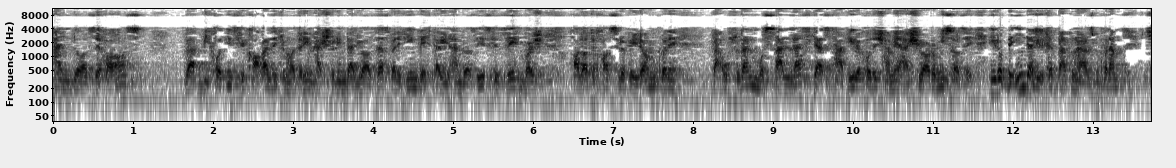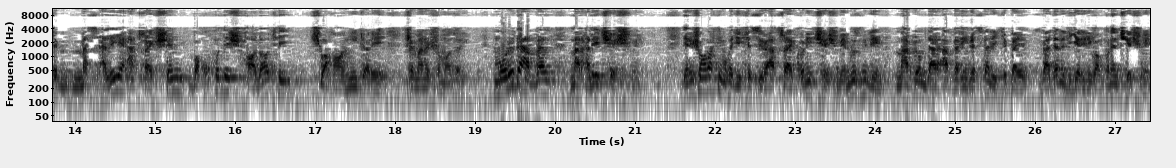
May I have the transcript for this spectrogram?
اندازه هاست و بیخود نیست که کاغذی که ما داریم 8 در 11 است ولی این بهترین اندازه است که ذهن باش حالات خاصی رو پیدا می‌کنه و اصولا مثلث که از تغییر خودش همه اشیاء رو می‌سازه. این رو به این دلیل خدمتتون عرض می‌کنم که مسئله attraction با خودش حالات جهانی داره که من و شما داریم. مورد اول مرحله چشمه. یعنی شما وقتی می‌خواید کسی رو attract کنید چشمه. امروز میدین مردم در اولین قسمتی که به بدن دیگری نگاه کنن چشمه.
